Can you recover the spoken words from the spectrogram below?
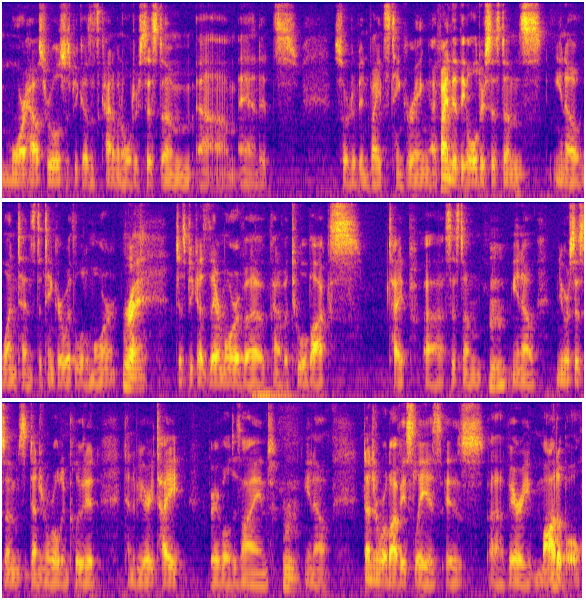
more house rules just because it's kind of an older system um, and it's sort of invites tinkering. I find that the older systems, you know, one tends to tinker with a little more Right. just because they're more of a kind of a toolbox type uh, system. Mhm. You know, newer systems, Dungeon World included, tend to be very tight, very well designed. Mm. You know, Dungeon World obviously is is uh, very moddable,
